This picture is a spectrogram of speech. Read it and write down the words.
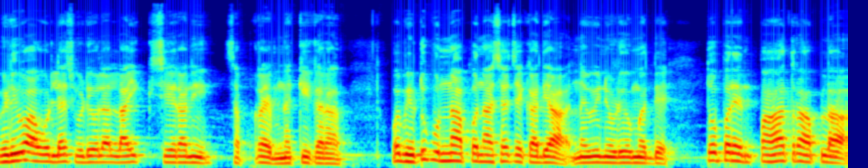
व्हिडिओ आवडल्यास व्हिडिओला लाईक शेअर आणि सबस्क्राईब नक्की करा. व भेटू पुन्हा आपण अशाच एखाद्या नवीन व्हिडिओमध्ये. तोपर्यंत पाहत राहा आपला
